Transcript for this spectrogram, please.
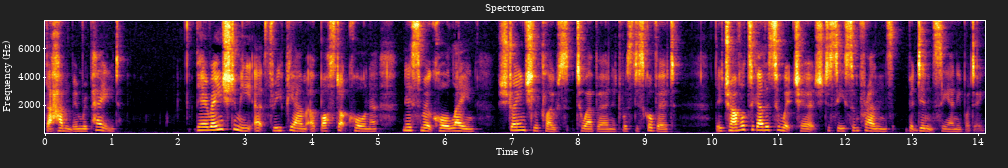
that hadn't been repaid. They arranged to meet at 3 pm at Bostock Corner near Smoke Hall Lane, strangely close to where Bernard was discovered. They travelled together to Whitchurch to see some friends, but didn't see anybody.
